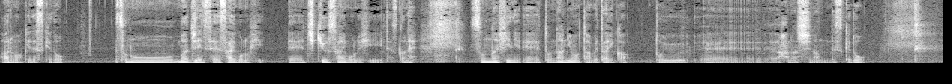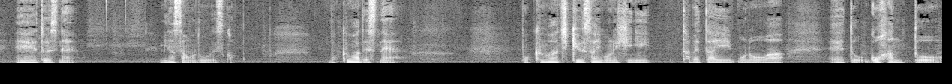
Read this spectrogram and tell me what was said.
あるわけですけどそのまあ人生最後の日、えー、地球最後の日ですかね。そんな日に、えーと、何を食べたいかという、えー、話なんですけどえっ、ー、とですね皆さんはどうですか？僕はですね僕は地球最後の日に食べたいものはえっ、ー、とご飯と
